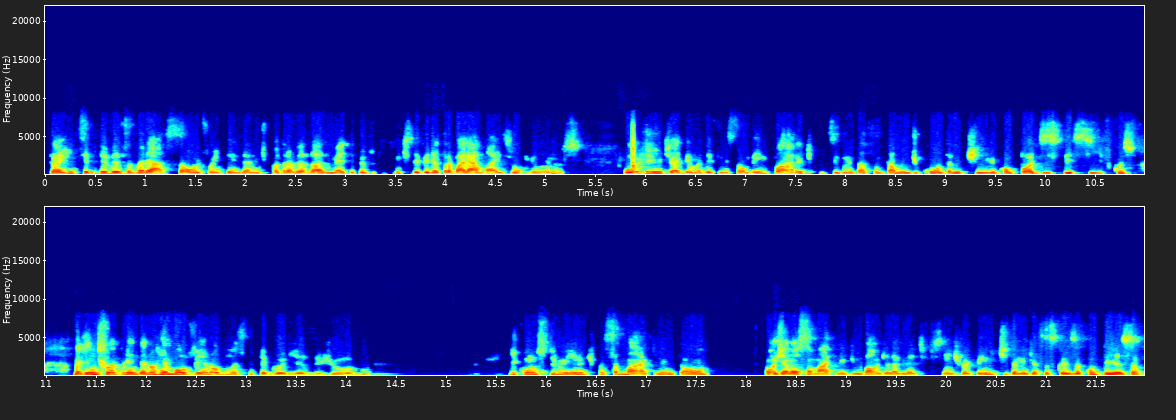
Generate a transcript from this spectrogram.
Então a gente sempre teve essa variação e foi entendendo, tipo, através das métricas, o que a gente deveria trabalhar mais ou menos. Hoje a gente já tem uma definição bem clara, tipo, de segmentação de tamanho de conta no time, com pods específicos, mas a gente foi aprendendo, removendo algumas categorias do jogo e construindo, tipo, essa máquina. Então, hoje a nossa máquina de inbound ela é grande o suficiente para permitir também que essas coisas aconteçam.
